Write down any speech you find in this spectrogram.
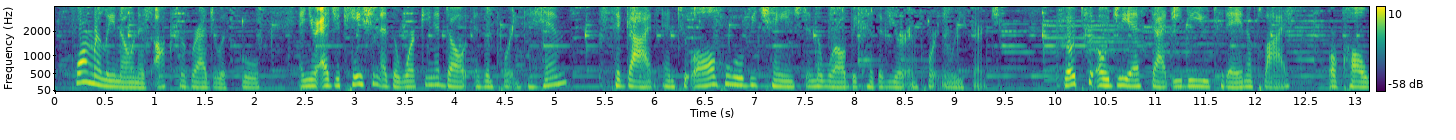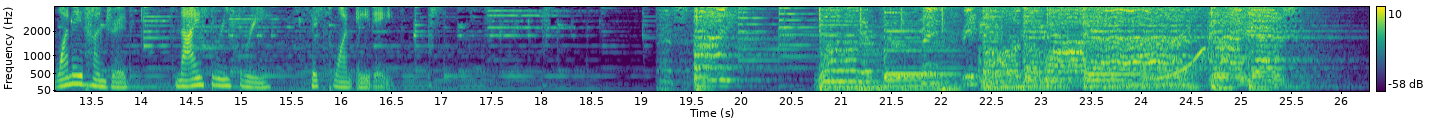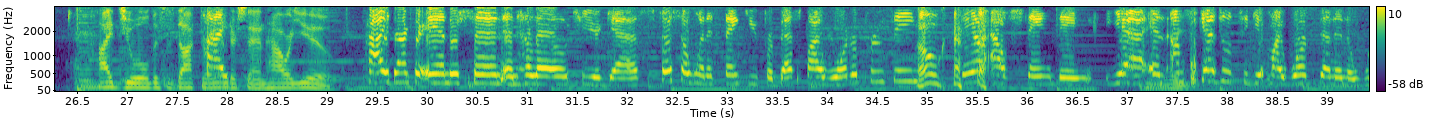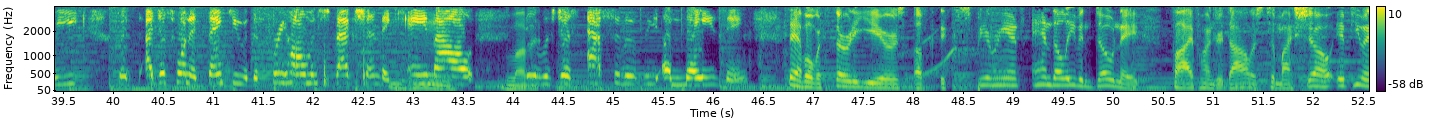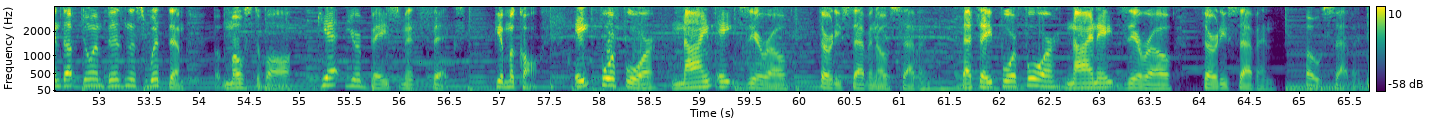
formerly known as Oxford Graduate School, and your education as a working adult is important to him, to God, and to all who will be changed in the world because of your important research. Go to ogs.edu today and apply, or call 1 800 933 6188. Hi, Jewel. This is Dr. Hi. Anderson. How are you? Hi, Dr. Anderson, and hello to your guests. First, I want to thank you for Best Buy waterproofing. Oh. they are outstanding. Yeah, and I'm scheduled to get my work done in a week, but I just want to thank you. The free home inspection, they came mm-hmm. out. Love it it. was just absolutely amazing. They have over 30 years of experience and they'll even donate $500 to my show if you end up doing business with them. But most of all, get your basement fixed. Give them a call 844 980 3707. That's 844 980 3707.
